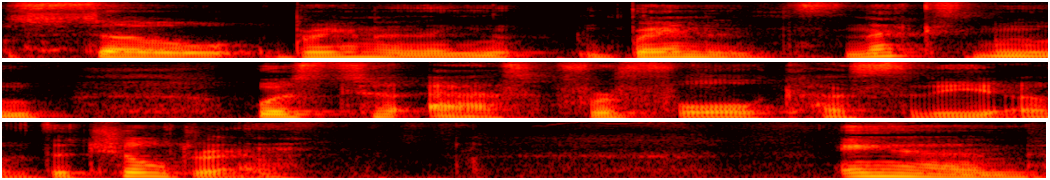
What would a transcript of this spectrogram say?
So Brandon Brandon's next move was to ask for full custody of the children. And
